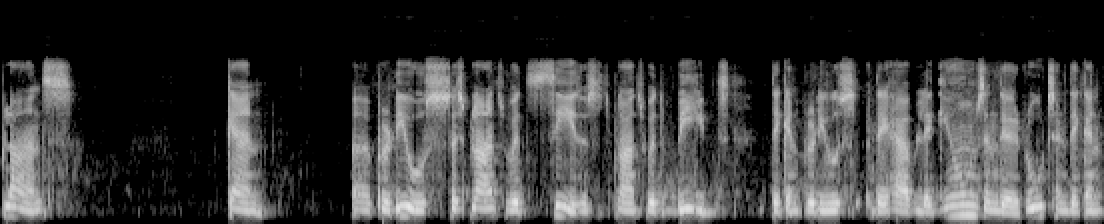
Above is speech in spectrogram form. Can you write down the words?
plants can uh, produce such plants with seeds, such plants with beads. They can produce, they have legumes in their roots and they can,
